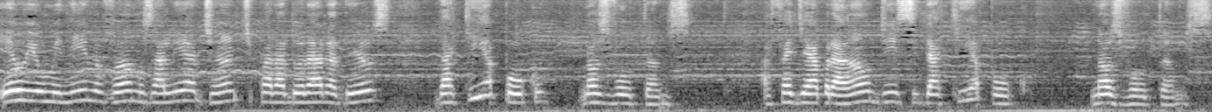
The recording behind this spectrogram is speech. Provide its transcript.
eu e o menino vamos ali adiante para adorar a Deus Daqui a pouco nós voltamos. A fé de Abraão disse: Daqui a pouco nós voltamos.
